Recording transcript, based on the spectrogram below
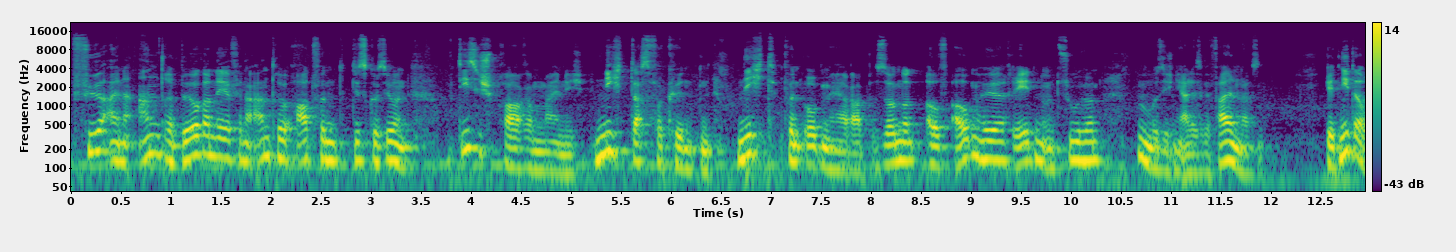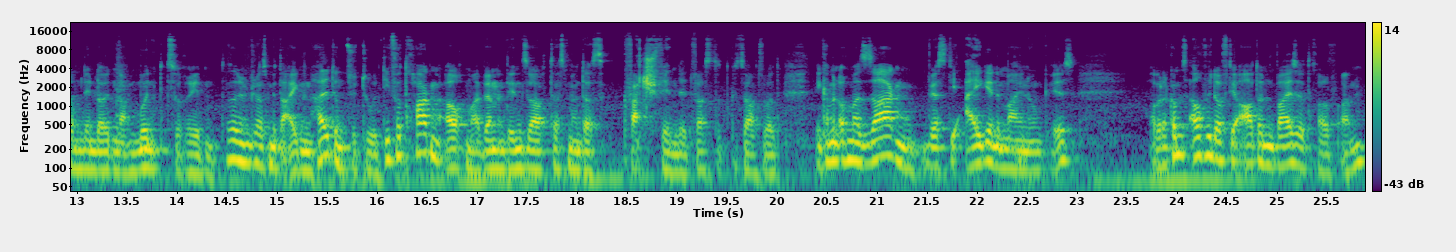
für eine andere Bürgernähe, für eine andere Art von Diskussion. Diese Sprache meine ich, nicht das Verkünden, nicht von oben herab, sondern auf Augenhöhe reden und zuhören. Man muss sich nicht alles gefallen lassen. Geht nie darum, den Leuten nach dem Mund zu reden. Das hat nämlich was mit der eigenen Haltung zu tun. Die vertragen auch mal, wenn man denen sagt, dass man das Quatsch findet, was dort gesagt wird. Den kann man auch mal sagen, was die eigene Meinung ist. Aber da kommt es auch wieder auf die Art und Weise drauf an.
